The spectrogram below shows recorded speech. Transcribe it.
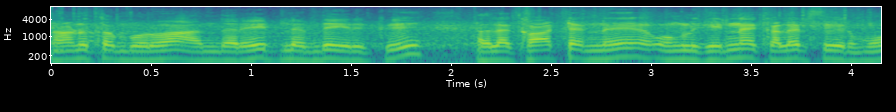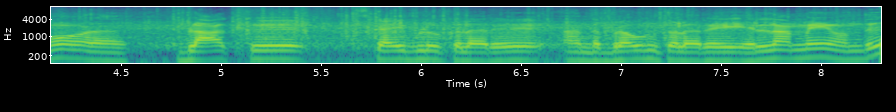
நானூற்றம்பது ரூபா அந்த ரேட்லேருந்தே இருக்குது அதில் காட்டன்னு உங்களுக்கு என்ன கலர்ஸ் வேணுமோ பிளாக்கு ஸ்கை ப்ளூ கலரு அந்த ப்ரௌன் கலரு எல்லாமே வந்து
